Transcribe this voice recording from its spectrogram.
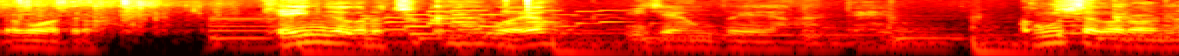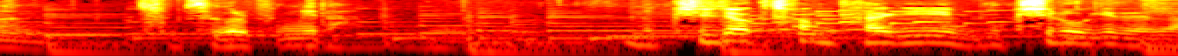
넘어가도록. 개인적으로 축하하고요. 이재용 부회장한테. 공적으로는 참 서글픕니다. 묵시적 청탁이 묵시록이 되라.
